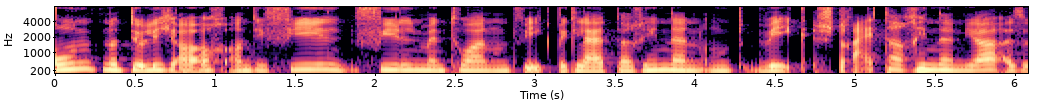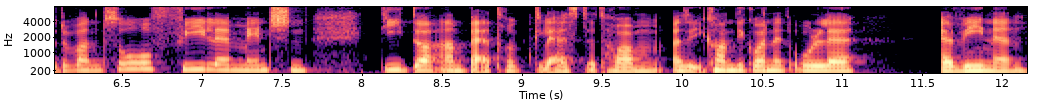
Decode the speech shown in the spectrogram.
und natürlich auch an die vielen, vielen Mentoren und Wegbegleiterinnen und Wegstreiterinnen. Ja, also da waren so viele Menschen, die da einen Beitrag geleistet haben. Also ich kann die gar nicht alle erwähnen.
